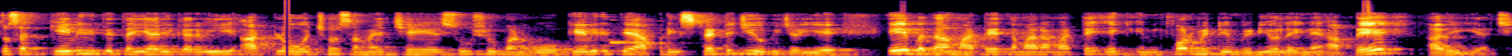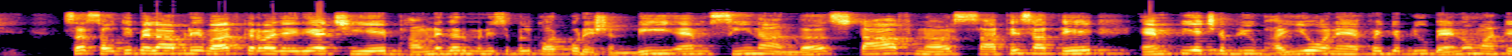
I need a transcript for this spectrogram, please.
તો સર, કેવી રીતે તૈયારી કરવી? આટલો ઓછો સમય છે, શું શું ભણવું? કેવી રીતે આપણી સ્ટ્રેટેજી હોવી જોઈએ? એ બધા માટે, તમારા માટે એક ઇન્ફોર્મેટિવ વીડિયો લઈને આપણે આવી ગયા છીએ. સર સૌથી પહેલા આપણે વાત કરવા જઈ રહ્યા છીએ ભાવનગર મ્યુનિસિપલ કોર્પોરેશન બીએમસીના અંદર સ્ટાફ નર્સ સાથે સાથે એમપીએચડબલ્યુ ભાઈઓ અને એફએચડબલ્યુ બહેનો માટે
